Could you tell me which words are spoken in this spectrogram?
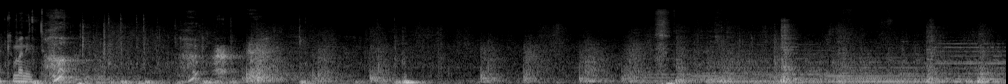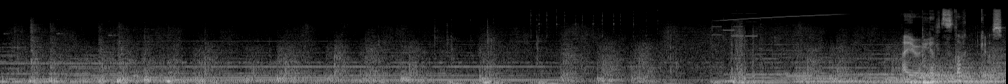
Där kan man inte. Nej, jag är helt stack alltså.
